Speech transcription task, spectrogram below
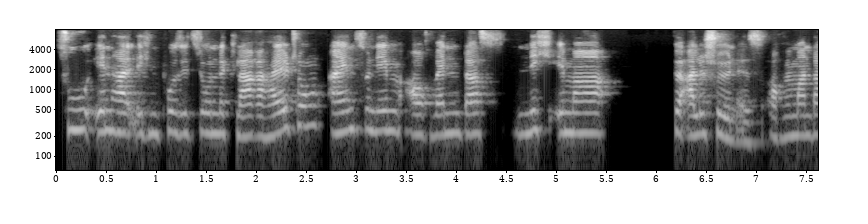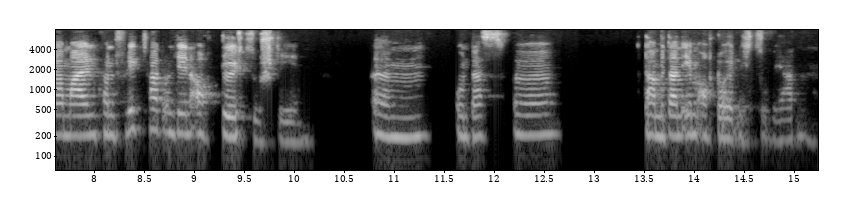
zu inhaltlichen Positionen eine klare Haltung einzunehmen, auch wenn das nicht immer für alle schön ist, auch wenn man da mal einen Konflikt hat und den auch durchzustehen. Ähm, und das äh, damit dann eben auch deutlich zu werden.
